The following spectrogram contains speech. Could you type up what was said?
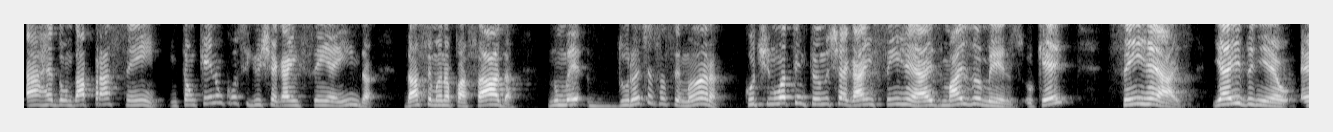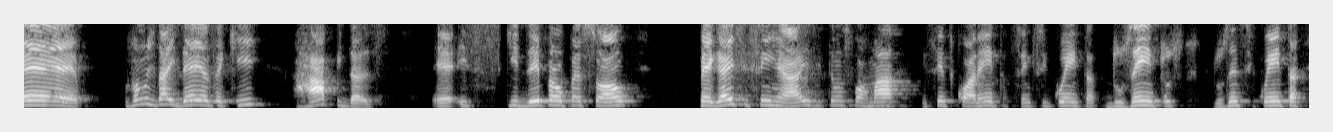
arredondar para 100. Então, quem não conseguiu chegar em 100 ainda, da semana passada, me... durante essa semana, continua tentando chegar em 100 reais, mais ou menos, ok? 100 reais. E aí, Daniel, é... vamos dar ideias aqui rápidas é, que dê para o pessoal pegar esses 100 reais e transformar em 140, 150, 200, 250,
